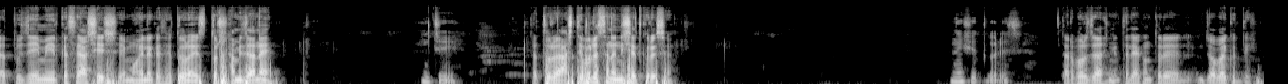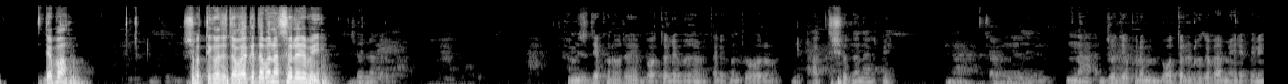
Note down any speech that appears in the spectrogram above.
তা তুই যে মেয়ের কাছে আসিস এই মহিলার কাছে তোর তোর স্বামী জানে? জি। তা তোর আসতে বলেছে না নিষেধ করেছে? নিষেধ করেছে। তারপর যাসনি তাহলে এখন তোরে জবাই করে দিই দেব? সত্যি কথা জবাই করে দেবো না চলে যাবি? আমি যদি এখন ওরে বোতলে বোঝাবো তাহলে কিন্তু ওর আত্মীয়স্বজন আসবে। না যদি এখন বোতলে ঢুকে বা মেরে ফেলি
